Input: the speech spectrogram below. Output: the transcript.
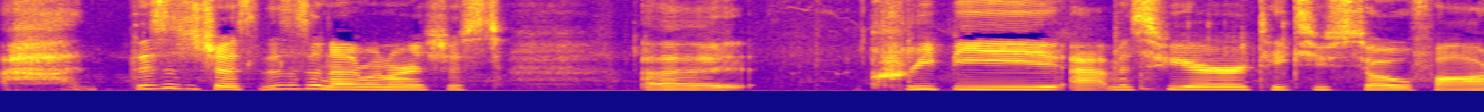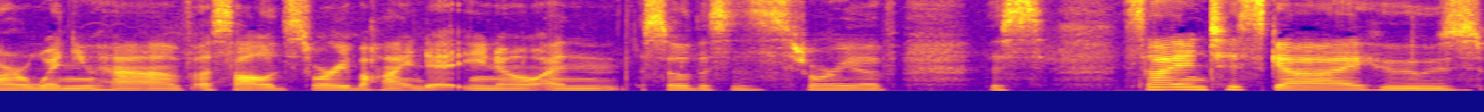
this is just this is another one where it's just a creepy atmosphere takes you so far when you have a solid story behind it, you know. And so this is the story of this scientist guy whose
